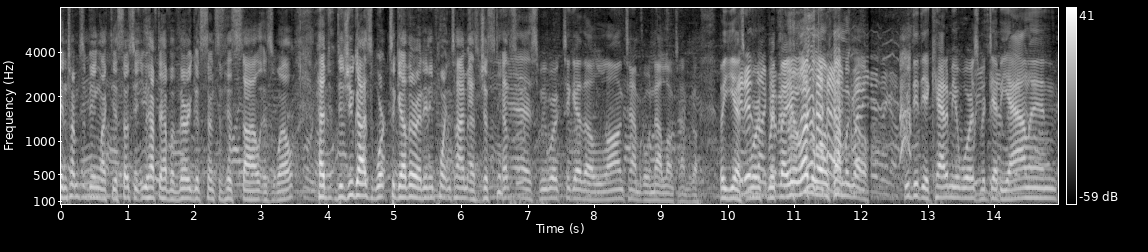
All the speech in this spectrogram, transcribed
in terms of being like the associate, you have to have a very good sense of his style as well. Have did you guys work together at any point in time as just dancers? Yes, we worked together a long time ago. Not a long time ago, but yes, It is worked with. time ago. It was a long time ago. ago. We did the Academy Awards with Debbie Allen.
